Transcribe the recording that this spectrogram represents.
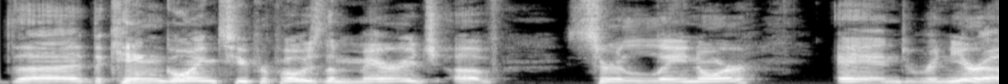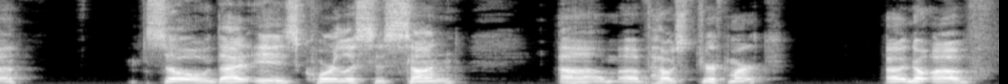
the the king going to propose the marriage of Sir Laenor and Rhaenyra. So that is Corlys's son um, of House Driftmark. Uh, no, of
